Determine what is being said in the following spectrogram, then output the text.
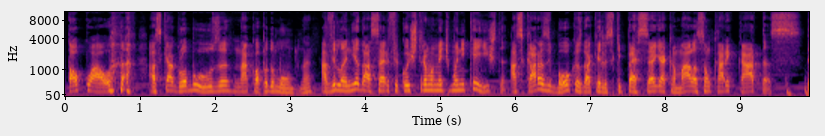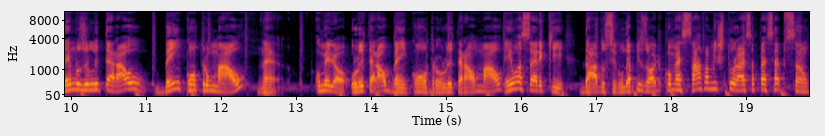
tal qual as que a Globo usa na Copa do Mundo, né? A vilania da série ficou extremamente maniqueísta. As caras e bocas daqueles que perseguem a Kamala são caricatas. Temos o literal bem contra o mal, né? Ou melhor, o literal bem contra o literal mal, em uma série que, dado o segundo episódio, começava a misturar essa percepção.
